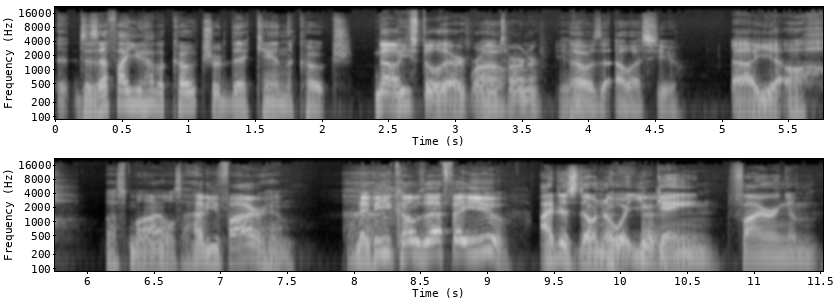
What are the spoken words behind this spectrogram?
Uh, Does FIU have a coach or they can the coach? No, he's still there. Ron Oh, Turner. Yeah. That was at LSU. Uh, yeah. Oh, Les Miles. How do you fire him? Maybe he comes to FAU. I just don't know what you gain firing him.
